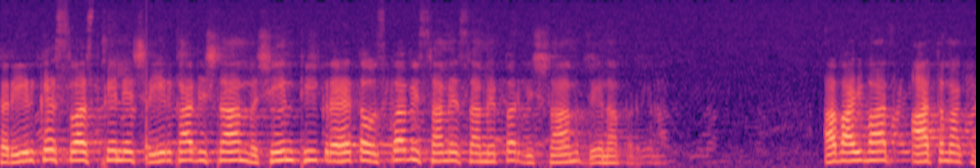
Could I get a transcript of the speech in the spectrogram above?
शरीर के स्वस्थ के लिए शरीर का विश्राम मशीन ठीक रहे तो उसका भी समय समय पर विश्राम देना पड़ता अब आई बात आत्मा की।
